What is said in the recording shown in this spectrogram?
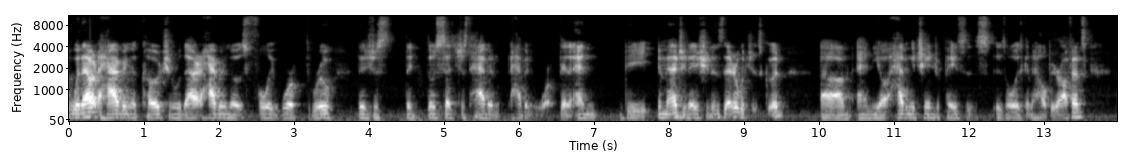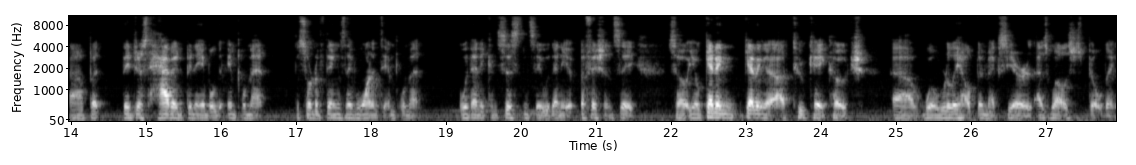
without having a coach and without having those fully worked through, they just they, those sets just haven't haven't worked. And, and the imagination is there, which is good. Um, and you know, having a change of pace is, is always going to help your offense. Uh, but they just haven't been able to implement the sort of things they've wanted to implement with any consistency, with any efficiency. So you know, getting getting a 2K coach uh, will really help them next year as well as just building.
